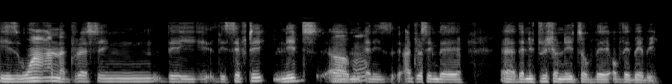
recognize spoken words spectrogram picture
is one addressing the the safety needs um, mm-hmm. and is addressing the uh, the nutrition needs of the of the baby.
